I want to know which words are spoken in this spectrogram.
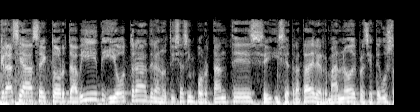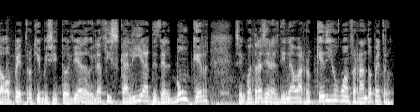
Gracias, Héctor David. Y otra de las noticias importantes, y se trata del hermano del presidente Gustavo Petro, quien visitó el día de hoy la fiscalía desde el búnker. Se encuentra Geraldine Navarro. ¿Qué dijo Juan Fernando Petro?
